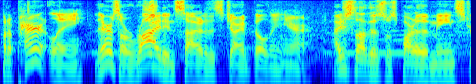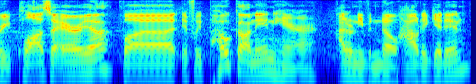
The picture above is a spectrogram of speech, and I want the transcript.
but apparently there's a ride inside of this giant building here. I just thought this was part of the Main Street Plaza area, but if we poke on in here, I don't even know how to get in.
